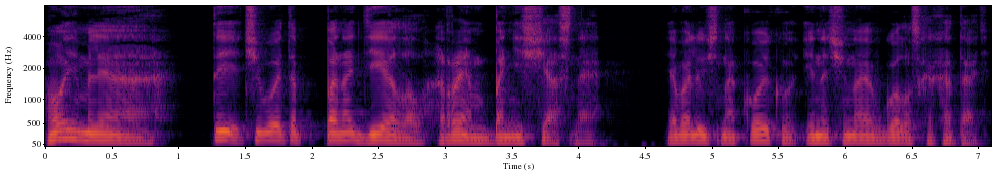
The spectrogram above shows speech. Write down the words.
«Ой, мля, ты чего это понаделал, Рэмбо несчастная?» Я валюсь на койку и начинаю в голос хохотать.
